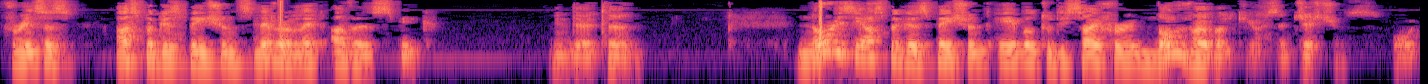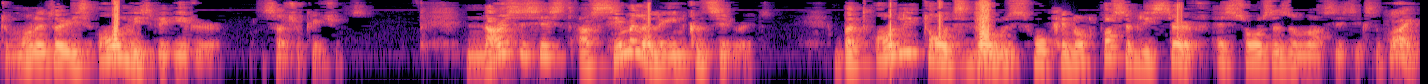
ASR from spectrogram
For instance, Asperger's patients never let others speak in their turn. Nor is the Asperger's patient able to decipher nonverbal cues and gestures, or to monitor his own misbehavior on such occasions. Narcissists are similarly inconsiderate, but only towards those who cannot possibly serve as sources of narcissistic supply.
